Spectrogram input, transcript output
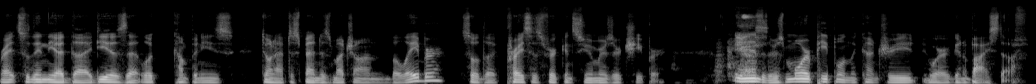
Right? So then the uh, the idea is that look companies don't have to spend as much on the labor, so the prices for consumers are cheaper. And there's more people in the country who are going to buy stuff.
